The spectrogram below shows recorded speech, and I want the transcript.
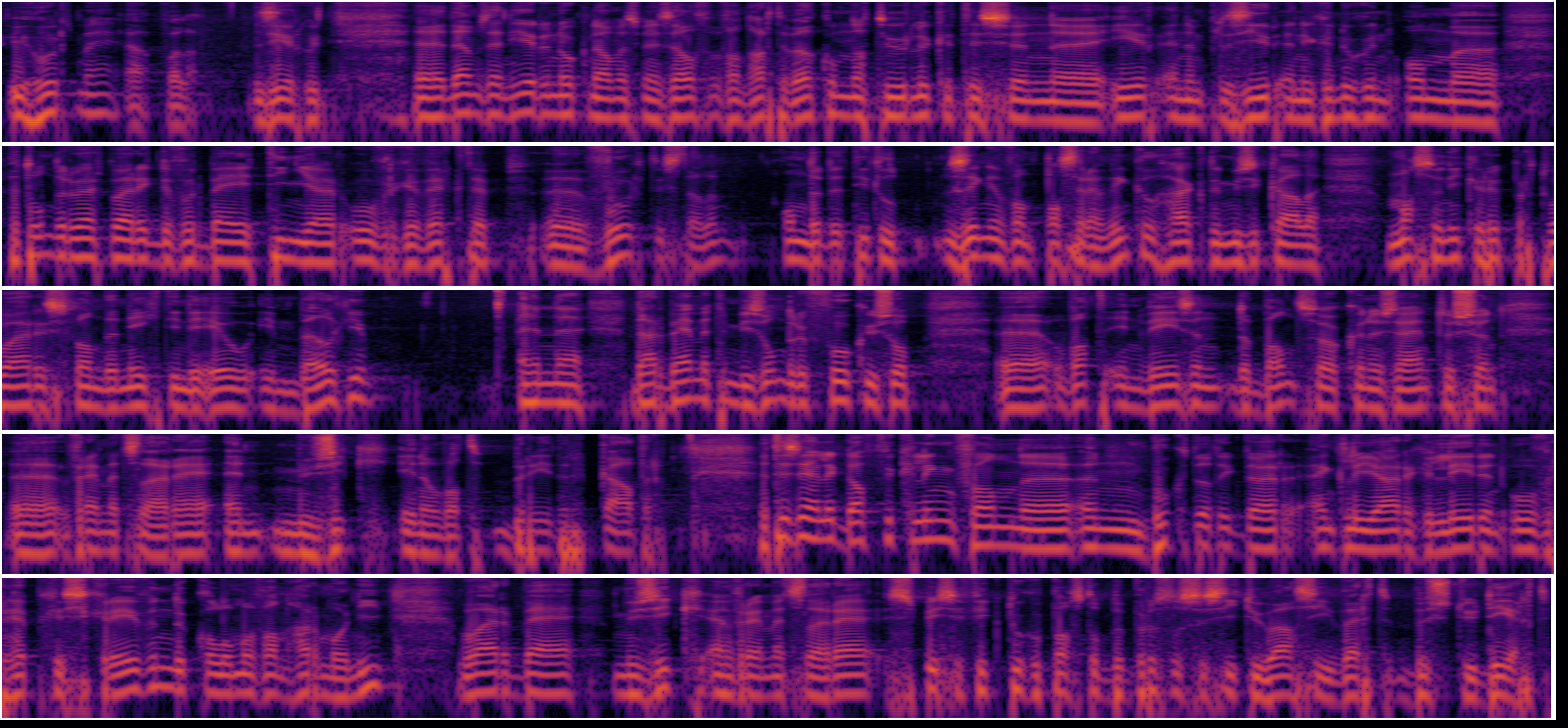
U hoort mij? Ja, voilà. Zeer goed. Uh, dames en heren, ook namens mijzelf van harte welkom natuurlijk. Het is een uh, eer en een plezier en een genoegen om uh, het onderwerp waar ik de voorbije tien jaar over gewerkt heb voor te stellen. Onder de titel Zingen van Passer en Winkelhaak, de muzikale maçonnieke repertoires van de 19e eeuw in België. En uh, daarbij met een bijzondere focus op uh, wat in wezen de band zou kunnen zijn tussen uh, vrijmetselarij en muziek in een wat breder kader. Het is eigenlijk de afwikkeling van een boek dat ik daar enkele jaren geleden over heb geschreven, De Kolommen van Harmonie, waarbij muziek en vrijmetselarij specifiek toegepast op de Brusselse situatie werd bestudeerd.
